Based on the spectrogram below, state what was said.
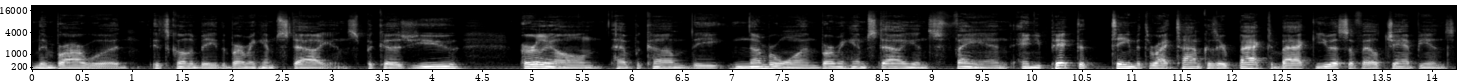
than Briarwood, it's going to be the Birmingham Stallions because you early on have become the number one Birmingham Stallions fan, and you picked the team at the right time because they're back-to-back USFL champions.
